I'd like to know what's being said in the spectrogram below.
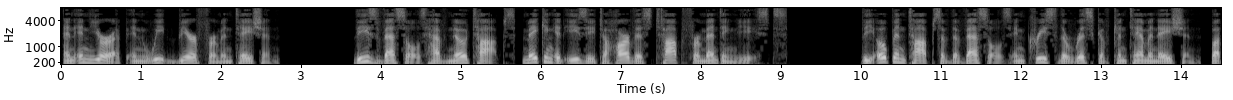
and in Europe in wheat beer fermentation. These vessels have no tops, making it easy to harvest top fermenting yeasts. The open tops of the vessels increase the risk of contamination, but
